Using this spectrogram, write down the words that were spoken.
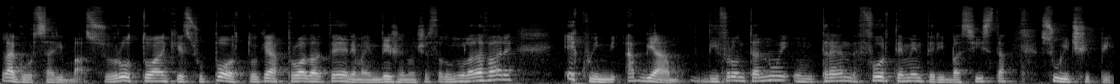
la corsa a ribasso. Rotto anche il supporto che ha provato a tenere ma invece non c'è stato nulla da fare e quindi abbiamo di fronte a noi un trend fortemente ribassista su ICP.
